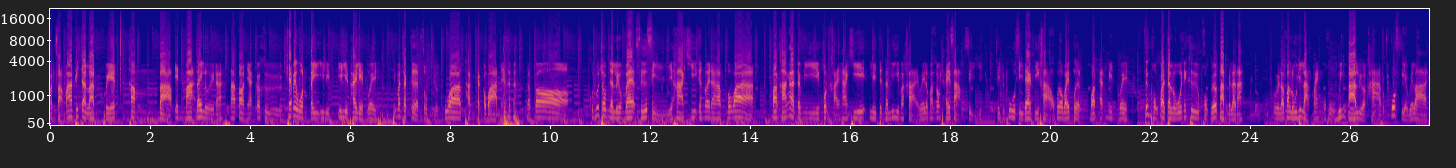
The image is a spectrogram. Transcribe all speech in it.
มันสามารถที่จะรันเควสทำดาบเอ็นมะได้เลยนะ ณ ตอนนี้ก็คือแค่ไปวนตีอีลิทอีลิทไพเรตเว้ย ที่มันจะเกิดสุ่มอยู่ทั่วทั้งจักรวาลเนี่ย แล้วก็คุณผู้ชมอย่าลืมแวะซื้อสีฮาคิกันด้วยนะครับ เพราะว่าบางครั้งอาจจะมีคนขายฮาคิ Legendary มาขายไว้ยแล้วมันต้องใช้ 3 สี สีชมพูสีแดงสีขาวเพื่อไว้เปิดบอทแอดมินเว้ย ซึ่งผมกว่าจะรู้นี่คือผมเวลตันไปแล้วนะ เออแล้วมารู้ที่หลังแม่งโอ้โหวิ่งตาเหลือกหาแบบโคตรเสียเวลาจ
